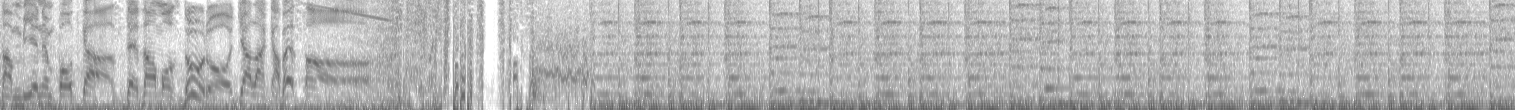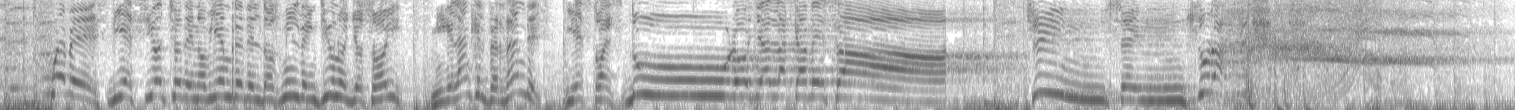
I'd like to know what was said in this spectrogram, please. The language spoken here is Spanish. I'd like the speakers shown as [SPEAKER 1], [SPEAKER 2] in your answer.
[SPEAKER 1] También en podcast te damos duro y a la cabeza.
[SPEAKER 2] Jueves 18 de noviembre del 2021 yo soy Miguel Ángel Fernández y esto es duro y a la cabeza. Sin censura.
